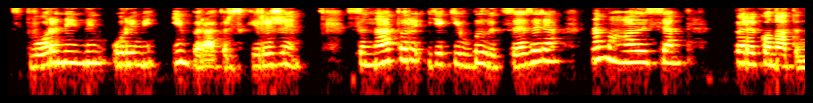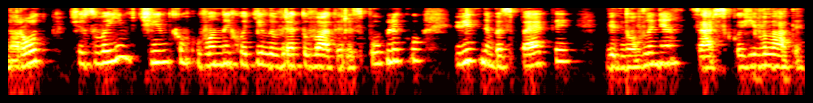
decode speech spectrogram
створений ним у Римі імператорський режим. Сенатори, які вбили Цезаря, намагалися переконати народ, що своїм вчинком вони хотіли врятувати республіку від небезпеки відновлення царської влади.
